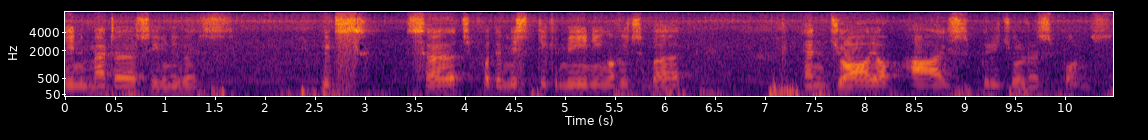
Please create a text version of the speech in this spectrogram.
in matter's universe, its search for the mystic meaning of its birth, and joy of high spiritual response,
